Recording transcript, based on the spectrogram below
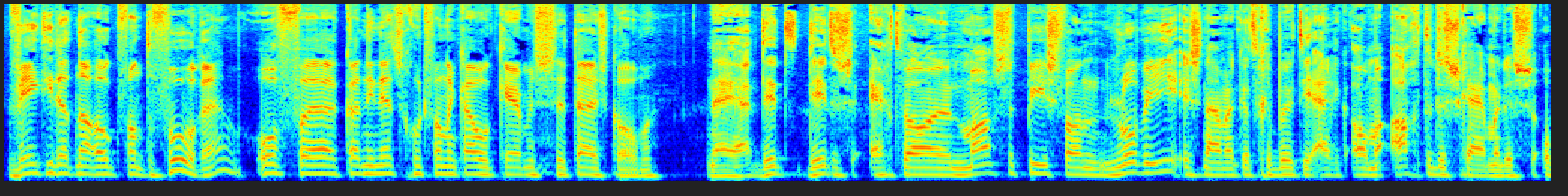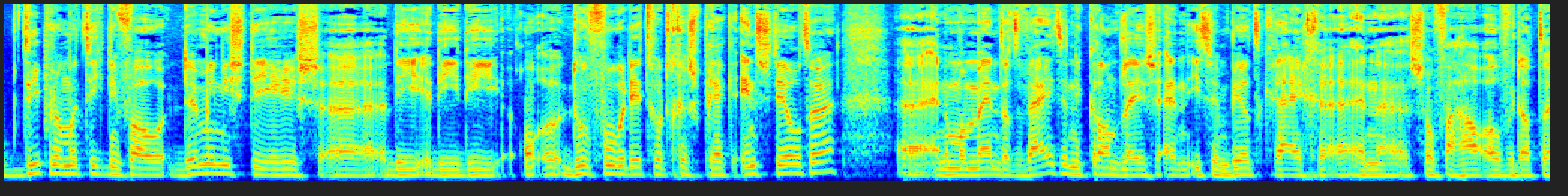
weet hij dat nou ook van tevoren? Of uh, kan hij net zo goed van een koude kermis thuiskomen? Nou ja, dit, dit is echt wel een masterpiece van lobby. Is namelijk, het gebeurt hier eigenlijk allemaal achter de schermen. Dus op diplomatiek niveau, de ministeries uh, die, die, die voeren dit soort gesprekken in stilte. Uh, en op het moment dat wij het in de krant lezen en iets in beeld krijgen. en uh, zo'n verhaal over dat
